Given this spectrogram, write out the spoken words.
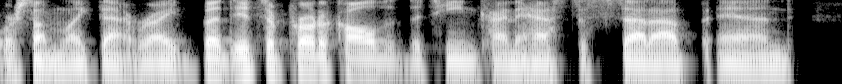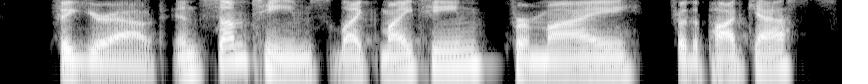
or something like that, right? But it's a protocol that the team kind of has to set up and figure out. And some teams, like my team for my for the podcasts,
